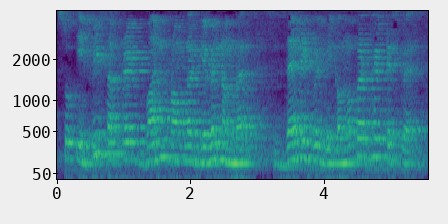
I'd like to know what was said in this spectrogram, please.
So if we subtract 1 from the given number, then it will become a perfect square.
